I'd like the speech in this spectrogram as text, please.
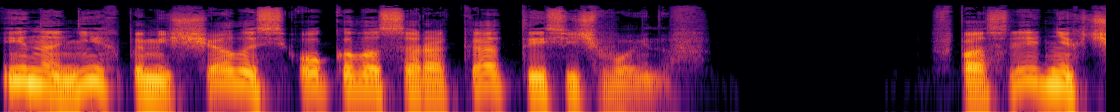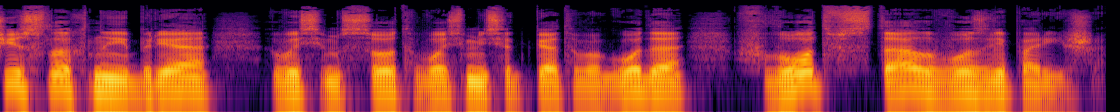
и на них помещалось около 40 тысяч воинов. В последних числах ноября 885 года флот встал возле Парижа.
